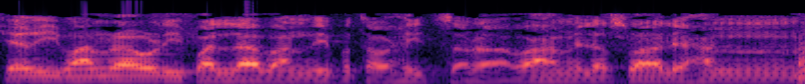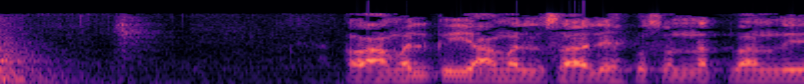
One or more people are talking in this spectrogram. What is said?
چې ایمان راوړي په الله باندې په توحید سره وعمل صالحا او عمل کوي عمل صالح په سنت باندې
